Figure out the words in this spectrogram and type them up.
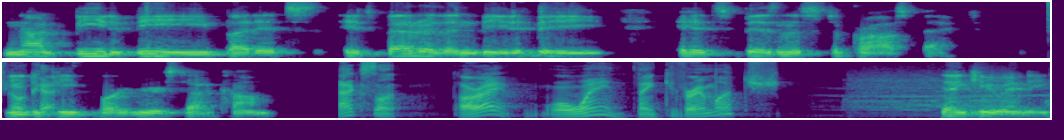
not B2B, but it's it's better than B2B. It's business to prospect. B2ppartners.com. Excellent. All right. Well, Wayne, thank you very much. Thank you, Andy.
